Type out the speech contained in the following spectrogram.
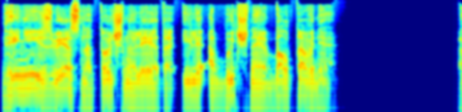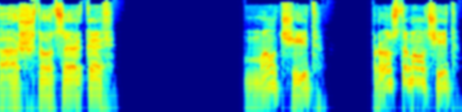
да и неизвестно, точно ли это или обычная болтовня». «А что церковь?» «Молчит, просто молчит».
